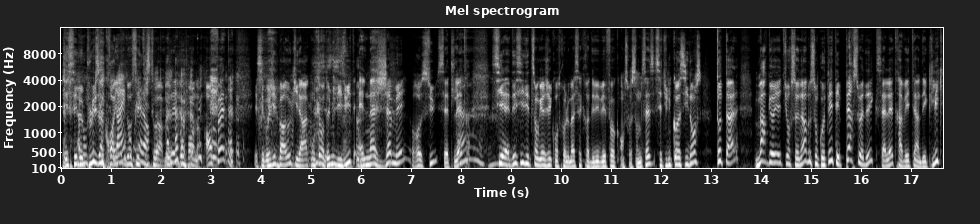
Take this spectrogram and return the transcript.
Et c'est Ah le bon plus incroyable dans cette alors. histoire. Vous allez comprendre. En fait, et c'est Brigitte Bardot qui l'a raconté en 2018, elle n'a jamais reçu cette lettre. Ah. Si elle a décidé de s'engager contre le massacre des bébés phoques en 76, c'est une coïncidence totale. Marguerite Yourcenar, de son côté, était persuadée que sa lettre avait été un déclic,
